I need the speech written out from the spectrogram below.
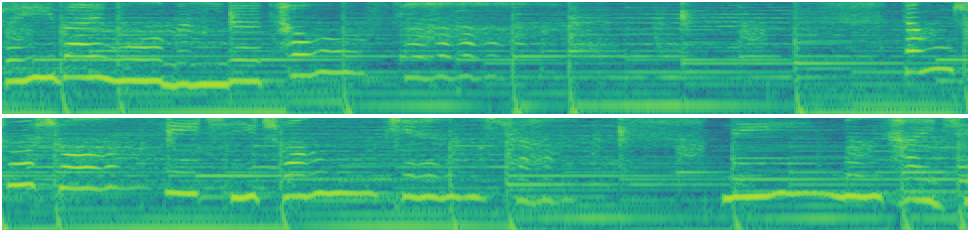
吹白我们的头发。当初说一起闯天下，你们还记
